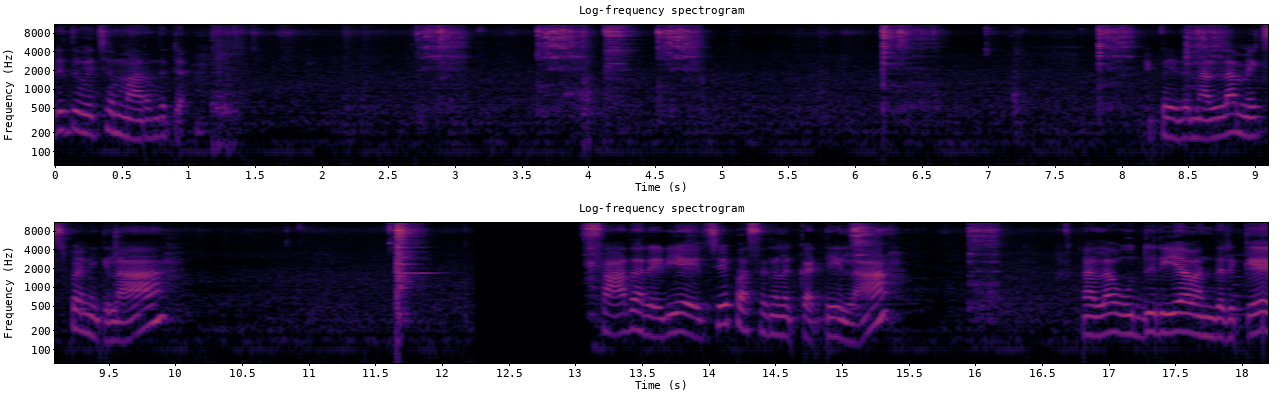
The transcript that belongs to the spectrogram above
எடுத்து வச்ச மறந்துட்டேன். இப்போ இதை நல்லா மிக்ஸ் பண்ணிக்கலாம். சாதம் ரெடி ஆயிடுச்சு. பசங்களுக்கு கட்டிடலாம். நல்லா உதிரியாக வந்திருக்கு.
